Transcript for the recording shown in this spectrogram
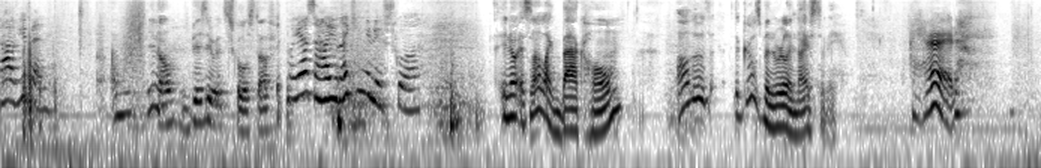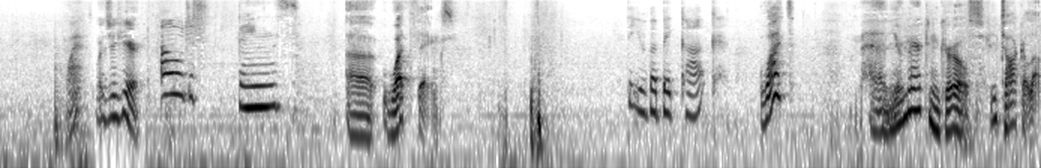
So how have you been? Um, you know, busy with school stuff. Well, yeah, so how are you liking your new school? You know, it's not like back home. Although the, the girl's been really nice to me. I heard. What? What'd you hear? Oh, just things. Uh, what things? That you have a big cock. What? Man, you American girls. You talk a lot,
